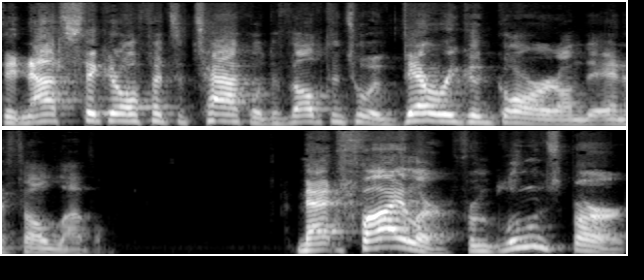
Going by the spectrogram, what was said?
Did not stick at offensive tackle, developed into a very good guard on the NFL level. Matt Feiler from Bloomsburg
